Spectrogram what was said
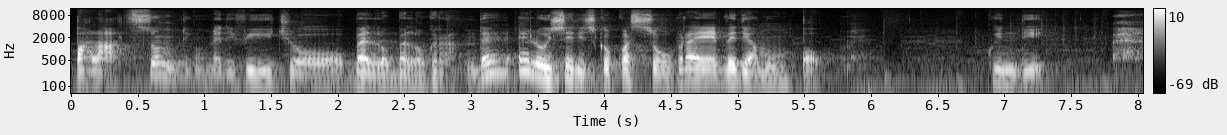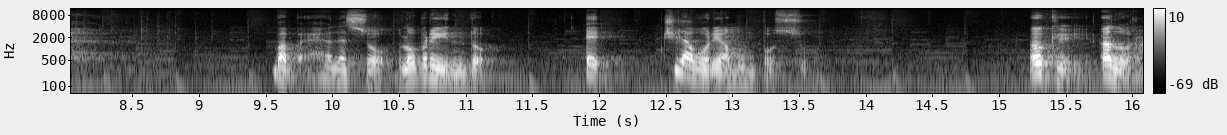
palazzo, un edificio bello bello grande e lo inserisco qua sopra e vediamo un po'. Quindi, vabbè, adesso lo prendo e ci lavoriamo un po' su. Ok, allora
